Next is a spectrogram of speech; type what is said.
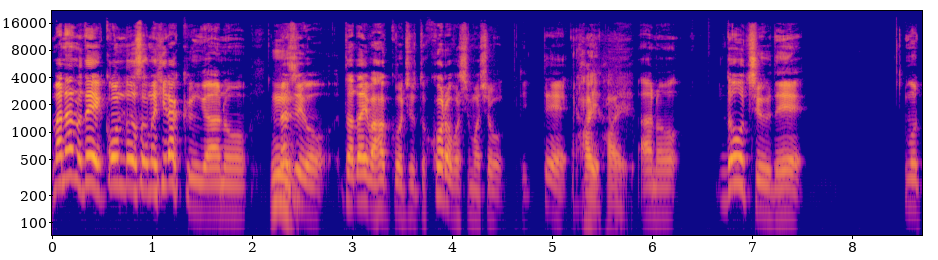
まあなので今度その平君があの、うん。ラジオただいま発行中とコラボしましょうって言ってはいはい。あの道中でもう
